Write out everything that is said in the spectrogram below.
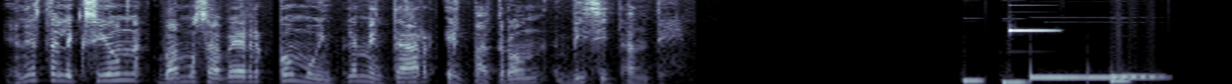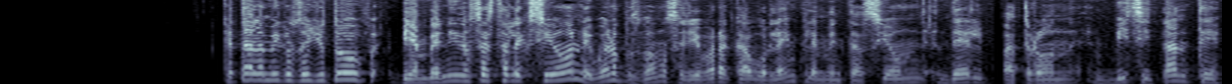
En esta lección vamos a ver cómo implementar el patrón visitante. ¿Qué tal amigos de YouTube? Bienvenidos a esta lección y bueno pues vamos a llevar a cabo la implementación del patrón visitante.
